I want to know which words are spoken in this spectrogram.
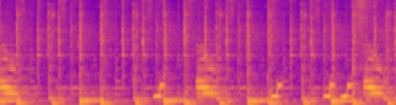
Thank you.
